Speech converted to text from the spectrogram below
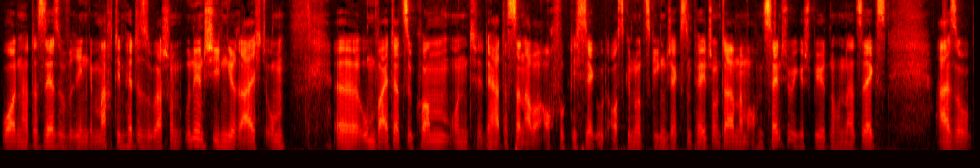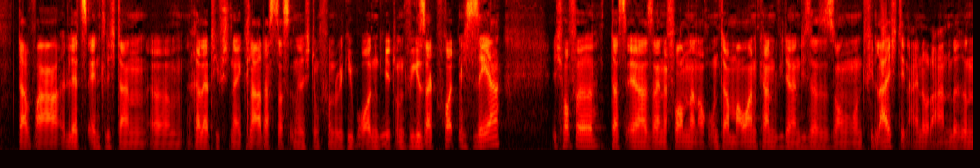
Warden hat das sehr souverän gemacht, dem hätte sogar schon unentschieden gereicht, um, äh, um weiterzukommen und der hat das dann aber auch wirklich sehr gut ausgenutzt gegen Jackson Page, unter anderem auch ein Century gespielt, eine 106. Also da war letztendlich dann ähm, relativ schnell klar, dass das in Richtung von Ricky Warden geht und wie gesagt, freut mich sehr, ich hoffe, dass er seine Form dann auch untermauern kann wieder in dieser Saison und vielleicht den einen oder anderen,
